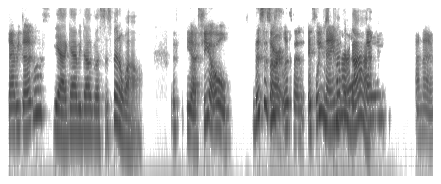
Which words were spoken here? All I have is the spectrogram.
Gabby Douglas? Yeah, Gabby Douglas. It's been a while. Yeah, she old. This is She's- our listen. If we named our back. episode, I know.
